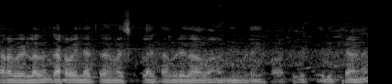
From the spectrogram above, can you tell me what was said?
കറവുള്ളതും കറവില്ലാത്തതും പശുക്കളൊക്കെ അവർ ഇതാ വാങ്ങി ഇവിടെ ഭാഗത്ത് കെട്ടിയിരിക്കുകയാണ്.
